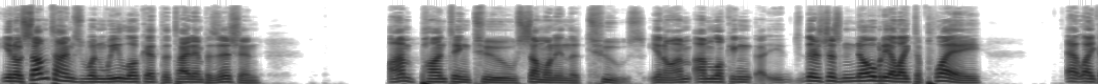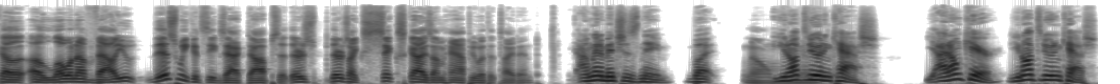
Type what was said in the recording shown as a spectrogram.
You know, sometimes when we look at the tight end position, I'm punting to someone in the twos. You know, I'm I'm looking. Uh, there's just nobody I like to play at like a, a low enough value. This week it's the exact opposite. There's there's like six guys I'm happy with at tight end. I'm gonna mention his name, but oh, you don't man. have to do it in cash. I don't care. You don't have to do it in cash.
